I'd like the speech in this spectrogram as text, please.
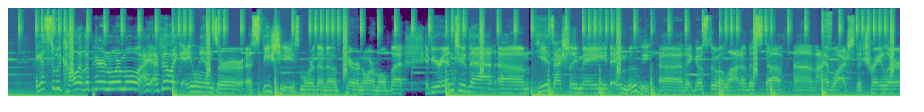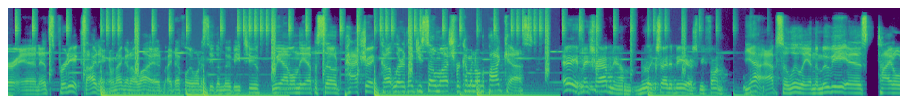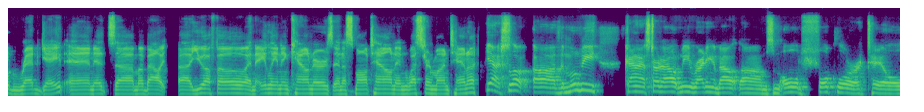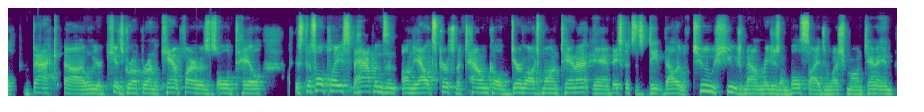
I guess do we call it the paranormal? I, I, feel like aliens are a species more than a paranormal. But if you're into that, um, he has actually made a movie uh, that goes through a lot of this stuff. Um, I have watched the trailer and it's pretty exciting. I'm not gonna lie, I, I definitely want to see the movie too. We have on the episode Patrick Cutler. Thank you so much for coming on the podcast. Hey, thanks for having me. I'm really excited to be here. It's gonna be fun. Yeah, absolutely. And the movie is titled Redgate, and it's um, about uh, UFO and alien encounters in a small town in western Montana. Yeah, so uh, the movie kind of started out me writing about um, some old folklore tale back uh, when we were kids, grew up around the campfire. There's this old tale. This this whole place that happens in, on the outskirts of a town called Deer Lodge, Montana, and basically it's this deep valley with two huge mountain ranges on both sides in western Montana. And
